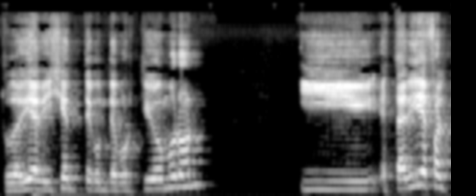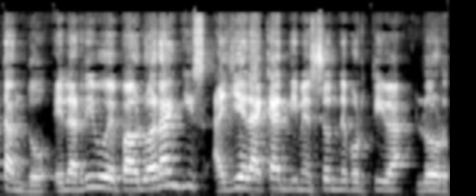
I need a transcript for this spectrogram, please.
todavía vigente con Deportivo Morón, y estaría faltando el arribo de Pablo Aranguis. Ayer acá en Dimensión Deportiva lo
